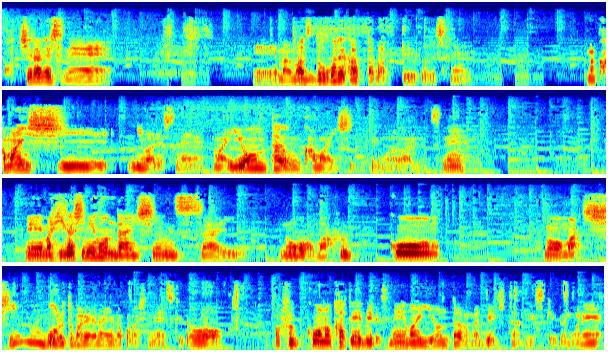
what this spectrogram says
こちらですね。えー、まあ、まずどこで買ったかっていうとですね、まあ、釜石にはですね、まあ、イオンタウン釜石っていうものがあるんですね。えー、まあ、東日本大震災の、まあ、復興の、まあ、シンボルとまではないのかもしれないですけど、まあ、復興の過程でですね、まあ、イオンタウンができたんですけどもね、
